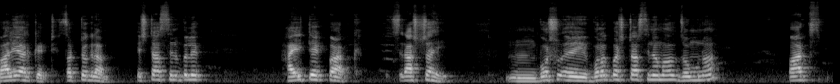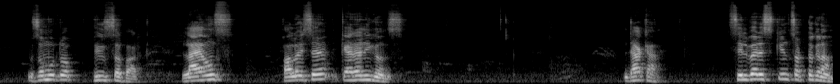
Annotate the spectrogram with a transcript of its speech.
Bali arcade Chattogram. Star cineplex hitech park, Rajshahi. বসু, এই blockbuster cinema hall Jamuna park Jamuna future park. Lions hall হয়েছে Keraniganj Dhaka silver screen Chattogram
